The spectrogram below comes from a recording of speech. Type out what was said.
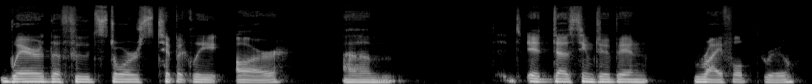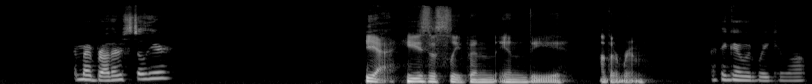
where the food stores typically are um it, does seem to have been rifled through And my brother's still here? yeah he's asleep in in the other room I think I would wake him up.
